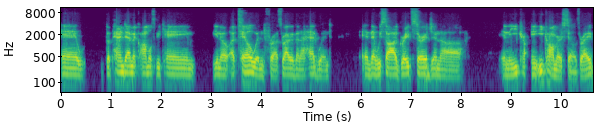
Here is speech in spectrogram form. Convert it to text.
And the pandemic almost became, you know, a tailwind for us rather than a headwind and then we saw a great surge in uh, in the e- commerce sales, right?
